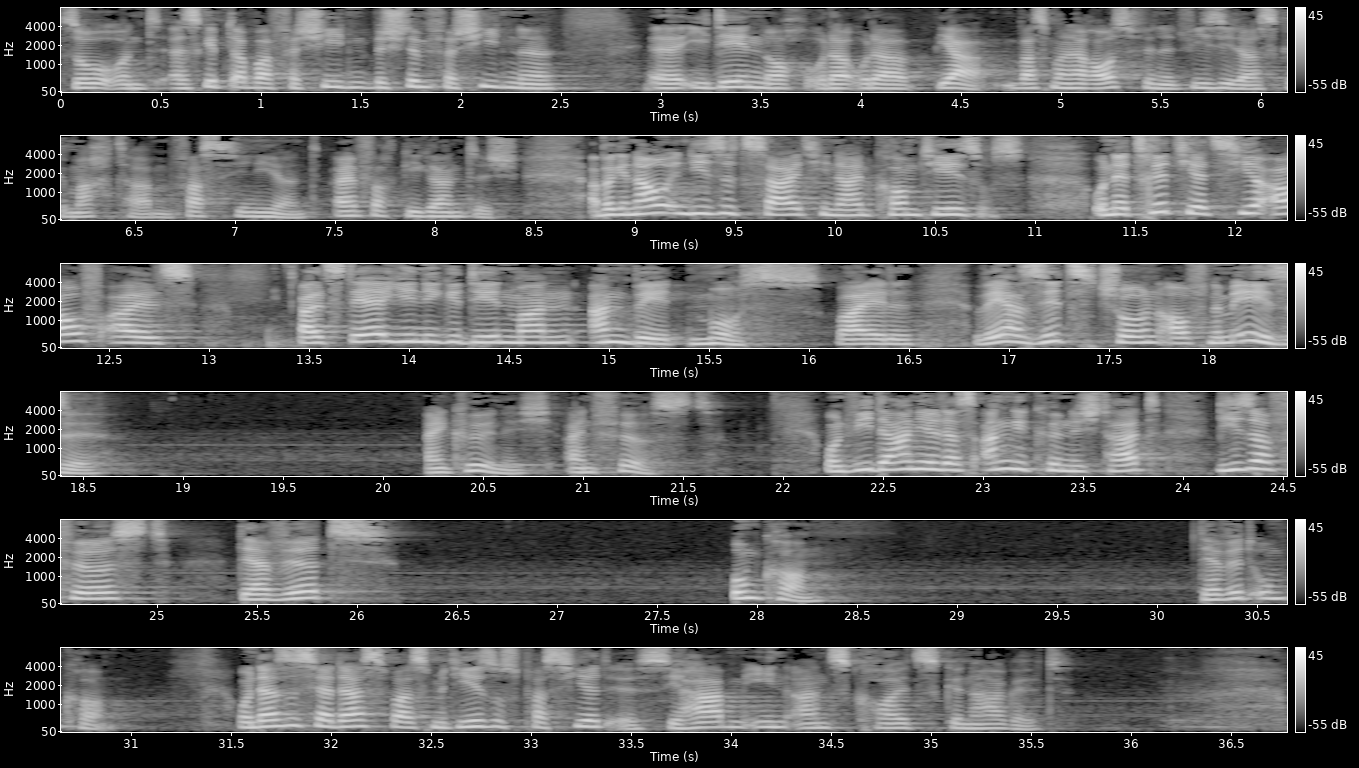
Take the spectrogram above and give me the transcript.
So, und es gibt aber verschieden, bestimmt verschiedene äh, Ideen noch oder, oder ja, was man herausfindet, wie sie das gemacht haben. Faszinierend, einfach gigantisch. Aber genau in diese Zeit hinein kommt Jesus. Und er tritt jetzt hier auf als, als derjenige, den man anbeten muss. Weil wer sitzt schon auf einem Esel? Ein König, ein Fürst. Und wie Daniel das angekündigt hat, dieser Fürst, der wird umkommen der wird umkommen. Und das ist ja das, was mit Jesus passiert ist. Sie haben ihn ans Kreuz genagelt.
